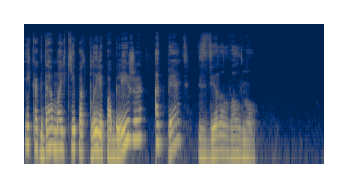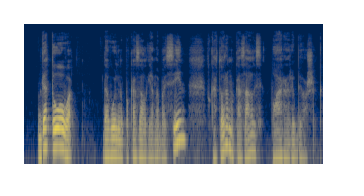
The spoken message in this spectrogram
и когда мальки подплыли поближе, опять сделал волну. «Готово!» – довольно показал я на бассейн, в котором оказалась пара рыбешек.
